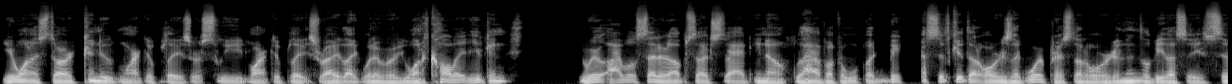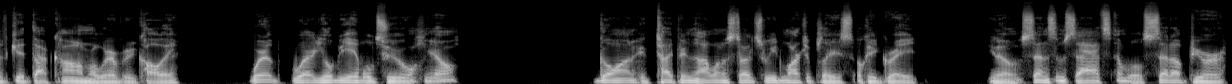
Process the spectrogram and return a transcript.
you want to start Canute Marketplace or Swede Marketplace, right? Like whatever you want to call it, you can We'll, I will set it up such that, you know, we'll have like a, a big, a civkit.org is like WordPress.org. And then there'll be, let's say civkit.com or whatever you call it, where, where you'll be able to, you know, go on, type in, I want to start Swede Marketplace. Okay, great. You know, send some sats and we'll set up your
